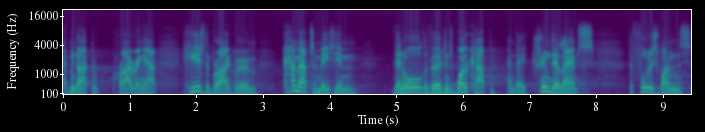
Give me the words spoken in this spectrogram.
At midnight, the cry rang out, Here's the bridegroom, come out to meet him. Then all the virgins woke up and they trimmed their lamps. The foolish ones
